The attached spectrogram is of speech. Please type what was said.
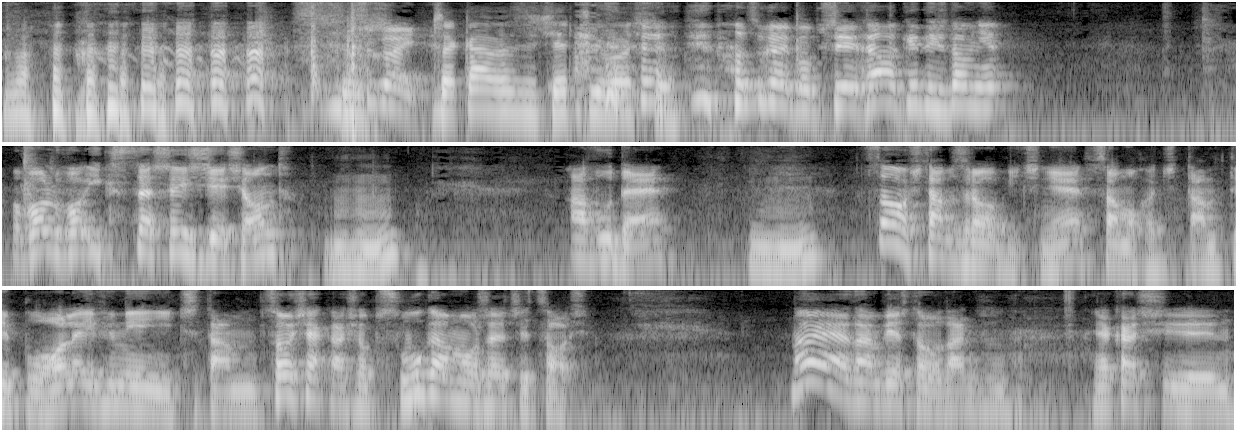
Słuchaj, Czekamy z niecierpliwością. no, słuchaj, bo przyjechała kiedyś do mnie Volvo XC60 AWD. Coś tam zrobić, nie? W samochodzie, tam typu olej wymienić, czy tam coś, jakaś obsługa może, czy coś. No ja tam, wiesz, to tak, jakaś y,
